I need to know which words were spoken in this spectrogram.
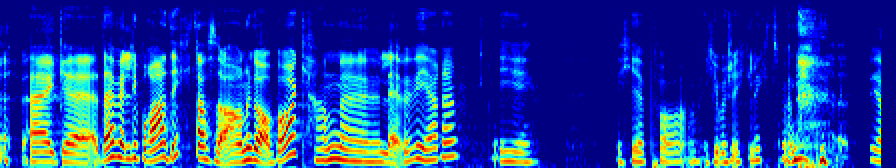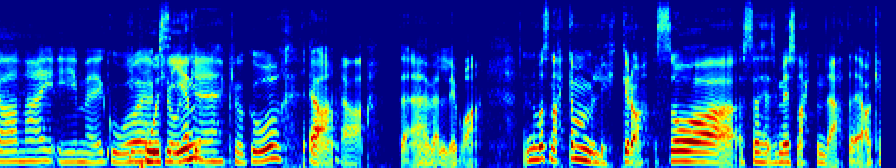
Eh, Det er veldig bra dikt, altså. Arne Garborg, han eh, lever videre i ikke på, ikke på skikkelig, men Ja, nei, i mye gode, I kloke, kloke ord. ja. Ja. Det er veldig bra. Når vi snakker om lykke, da, så, så har vi snakket om det at ja, ok,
